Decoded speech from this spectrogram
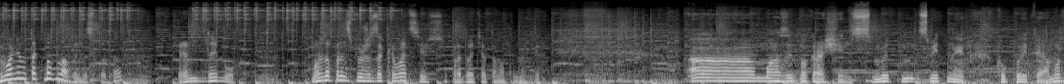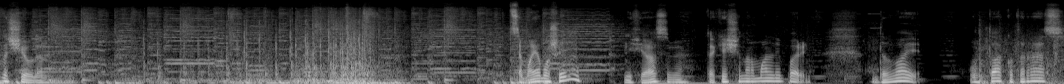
Нормально вот так бабла винесло, так? Прям дай бог. Можна, в принципі, вже закриватися і все, продавати автомати нахер. А, магазин покращень. Смит... Смітник купити. А можна ще один? Це моя машина? Ніфіга собі. Так я ще нормальний парень. Давай. Отак от раз.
